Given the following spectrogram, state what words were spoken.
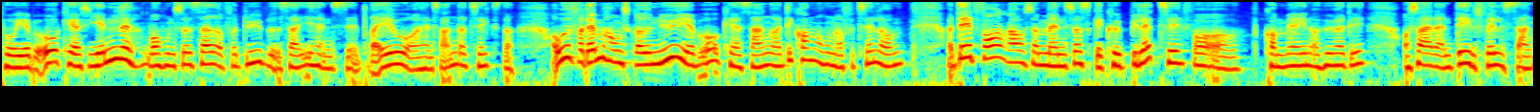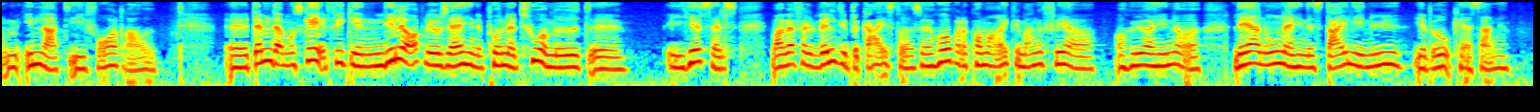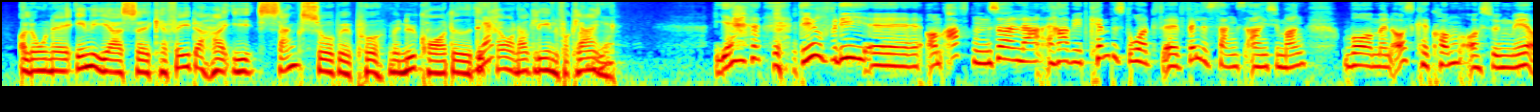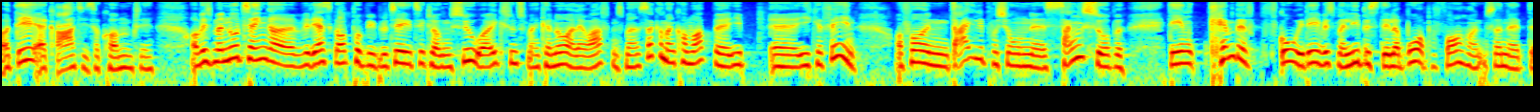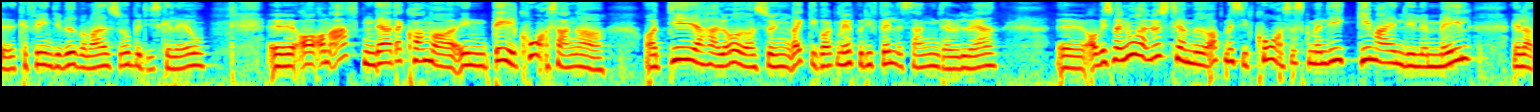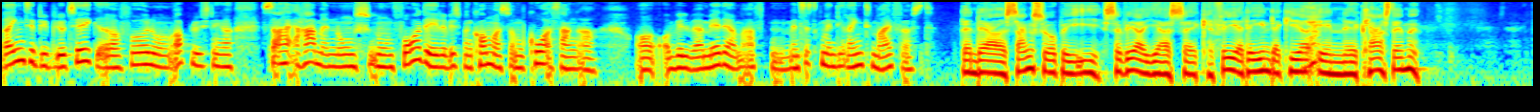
på Jeppe Åkærs Jenle, hvor hun så sad og fordybede sig i hans øh, breve og hans andre tekster. Og ud fra dem har hun skrevet nye Jeppe Åkærs sange, og det kommer hun at fortælle om. Og det er et foredrag, som man så skal købe billet til for at komme med ind og høre det. Og så er der en del fællessang indlagt i foredraget. Øh, dem, der måske fik en lille oplevelse af hende på naturmødet øh, i Hirtshals, var i hvert fald vældig begejstret, så jeg håber, der kommer rigtig mange flere og, og høre hende og lære nogle af hendes dejlige nye Jeppe Aukær sange. Og Lone, inde i jeres øh, café, der har I sangsuppe på menukortet. Det ja. kræver nok lige en forklaring. Ja. Ja, det er jo fordi, øh, om aftenen så har vi et kæmpestort øh, fællessangsarrangement, hvor man også kan komme og synge med, og det er gratis at komme til. Og hvis man nu tænker, at jeg skal op på biblioteket til klokken 7 og ikke synes, man kan nå at lave aftensmad, så kan man komme op øh, i, øh, i caféen og få en dejlig portion øh, sangsuppe. Det er en kæmpe god idé, hvis man lige bestiller bord på forhånd, sådan at øh, caféen de ved, hvor meget suppe de skal lave. Øh, og om aftenen der, der kommer en del korsangere, og de har lovet at synge rigtig godt med på de fællessange, der vil være. Øh, og hvis man nu har lyst til at møde op med sit kor, så skal man lige give mig en lille mail, eller ringe til biblioteket og få nogle oplysninger. Så har man nogle, nogle fordele, hvis man kommer som korsanger og, og vil være med der om aftenen. Men så skal man lige ringe til mig først. Den der sangsuppe, I serverer i jeres øh, café, er det en, der giver ja. en uh, klar stemme?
